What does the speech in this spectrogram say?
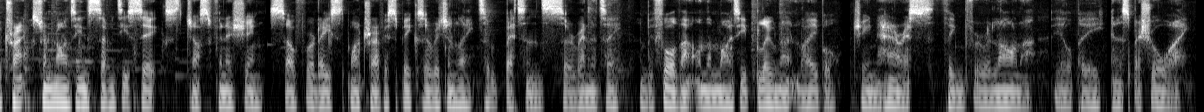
Of tracks from 1976, just finishing, self released by Travis Biggs originally, to Betton's Serenity, and before that on the mighty Blue Note label, Gene Harris, theme for Ilana, the LP in a special way.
